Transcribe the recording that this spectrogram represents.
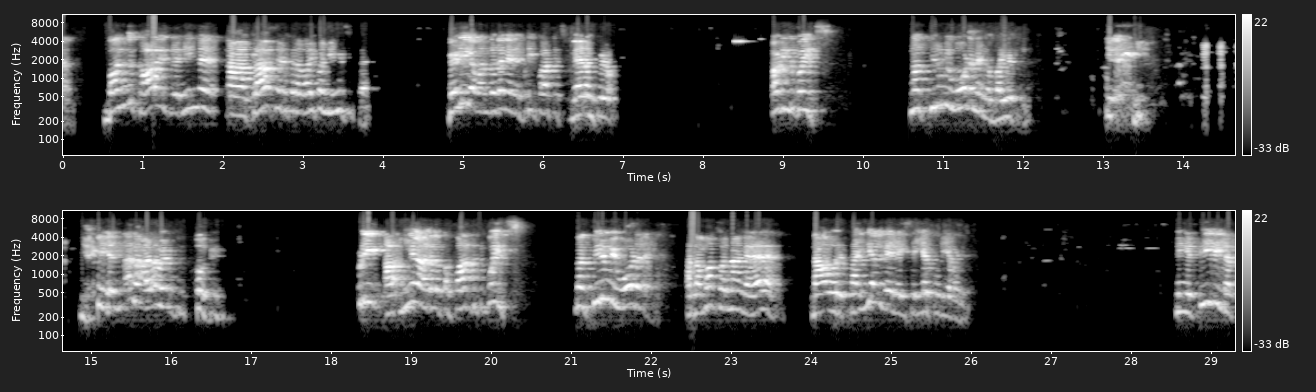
வந்து காலேஜ்ல நின்னு நான் கிளாஸ் எடுக்கிற வரைக்கும் நின்னுச்சுட்டேன் வெளியில வந்தவுடனே என்னை எப்படி பார்த்துச்சு மேலும் கீழும் அப்படின்னு போயிடுச்சு. நான் திரும்பி ஓடனேங்க பயத்துல. என்ன அளவெடுத்து போகுது. இப்படி நீல அகலத்தை பார்த்துட்டு போயிடுச்சு. நான் திரும்பி ஓடனேன் அந்த அம்மா சொன்னாங்க நான் ஒரு தையல் வேலை செய்யக்கூடியவன். நீங்க டிவில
